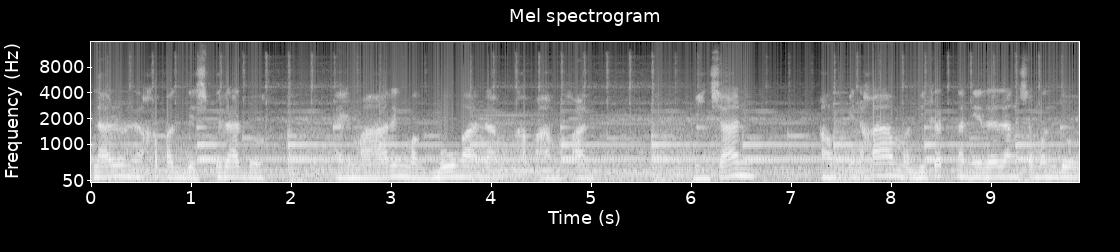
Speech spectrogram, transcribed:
lalo na kapag desperado, ay maaaring magbunga ng kapahamakan. Minsan, ang pinakamabigat na nilalang sa mundo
